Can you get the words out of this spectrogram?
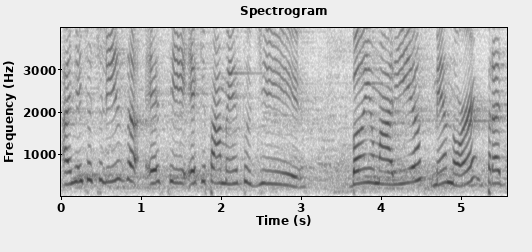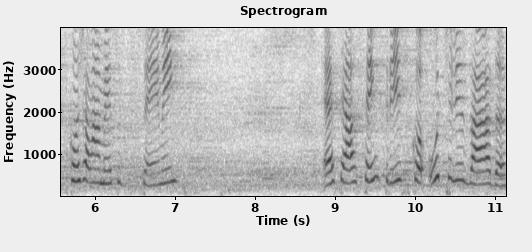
A gente utiliza esse equipamento de banho-maria menor para descongelamento de sêmen. Essa é a centrífuga utilizada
